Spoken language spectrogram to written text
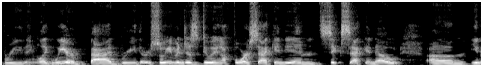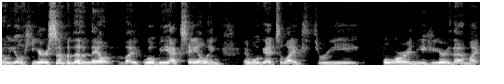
breathing. Like we are bad breathers. So even just doing a four second in, six second out, um, you know, you'll hear some of them, they'll like, we'll be exhaling and we'll get to like three, four, and you hear them like,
